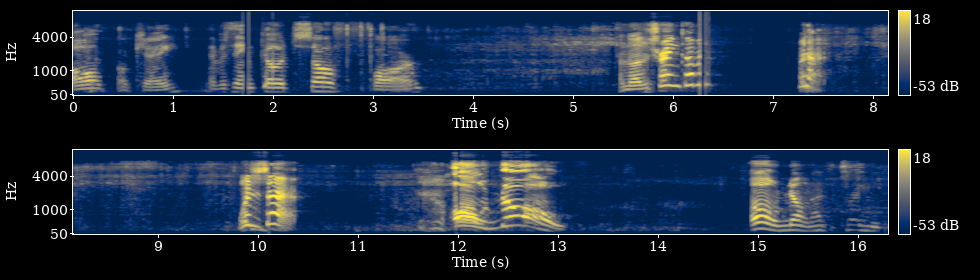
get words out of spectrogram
Oh, okay. Everything good so far. Another train coming? What's that? What is that? Oh no! Oh no, not the train leader.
